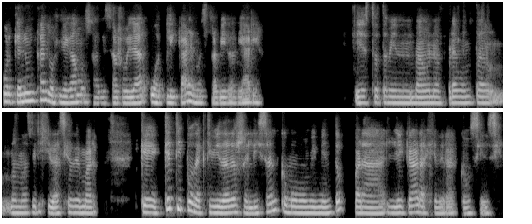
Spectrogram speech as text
porque nunca los llegamos a desarrollar o aplicar en nuestra vida diaria. Y esto también va a una pregunta más dirigida hacia Demar. ¿Qué tipo de actividades realizan como movimiento para llegar a generar conciencia?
